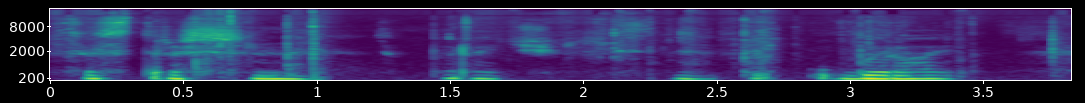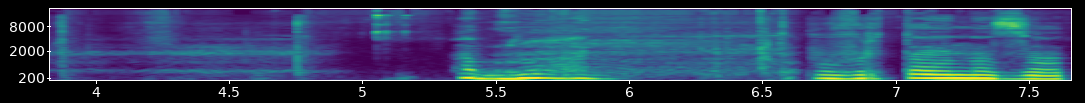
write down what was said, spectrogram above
Це страшне. Заперечуюсь, негатив убираю. Обман. Повертаю назад.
